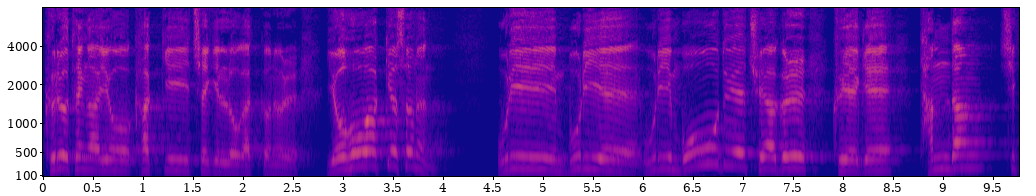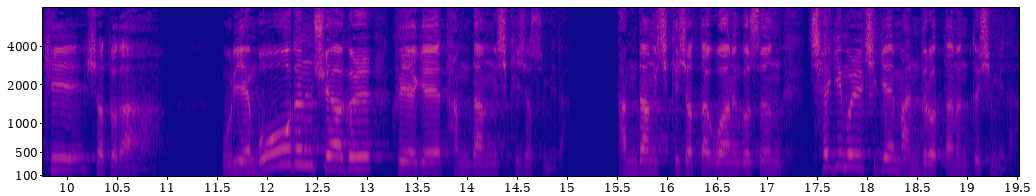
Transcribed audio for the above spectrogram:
그릇 행하여 각기 제 길로 갔거늘 여호와께서는 우리 무리의 우리 모두의 죄악을 그에게 담당시키셨도다. 우리의 모든 죄악을 그에게 담당시키셨습니다. 담당시키셨다고 하는 것은 책임을 지게 만들었다는 뜻입니다.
